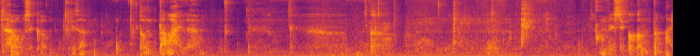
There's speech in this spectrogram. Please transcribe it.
真係好食噶，其實咁大量，我未食過咁大嘅。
